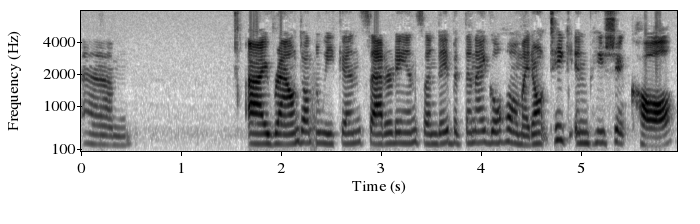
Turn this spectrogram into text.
um, I round on the weekend, Saturday and Sunday, but then I go home. I don't take inpatient call.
